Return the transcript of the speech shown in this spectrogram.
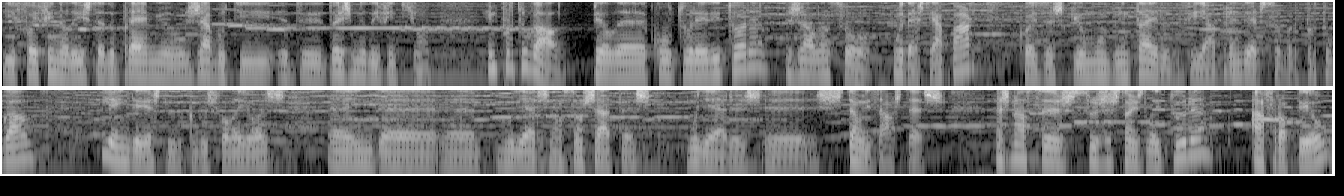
e foi finalista do Prémio Jabuti de 2021. Em Portugal, pela Cultura Editora, já lançou Modéstia à Parte, coisas que o mundo inteiro devia aprender sobre Portugal, e ainda este de que vos falei hoje, ainda uh, Mulheres não são chatas, Mulheres uh, estão exaustas. As nossas sugestões de leitura, Afropeu,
